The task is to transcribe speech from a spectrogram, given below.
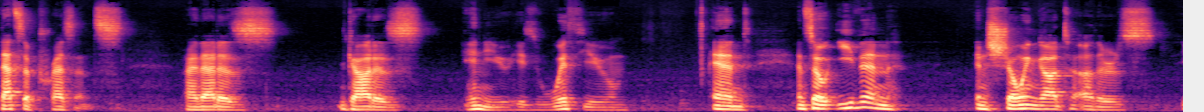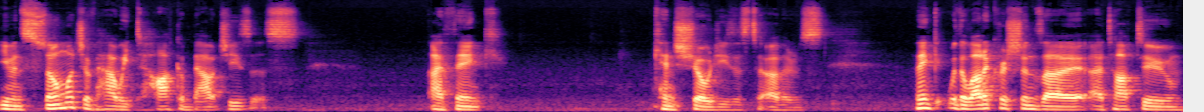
that's a presence, right? That is God is in you. He's with you, and and so even in showing God to others, even so much of how we talk about Jesus, I think, can show Jesus to others. I think with a lot of Christians I, I talk to,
